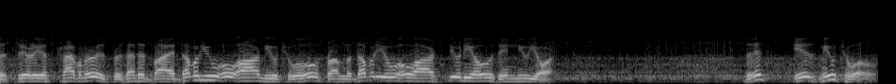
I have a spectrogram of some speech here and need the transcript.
Mysterious Traveler is presented by WOR Mutual from the WOR studios in New York. This is Mutual.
